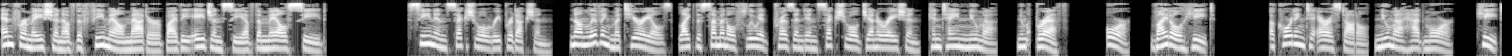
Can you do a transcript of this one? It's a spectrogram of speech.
Information of the female matter by the agency of the male seed. Seen in sexual reproduction. Non-living materials, like the seminal fluid present in sexual generation, contain pneuma, pneuma breath, or vital heat. According to Aristotle, pneuma had more heat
